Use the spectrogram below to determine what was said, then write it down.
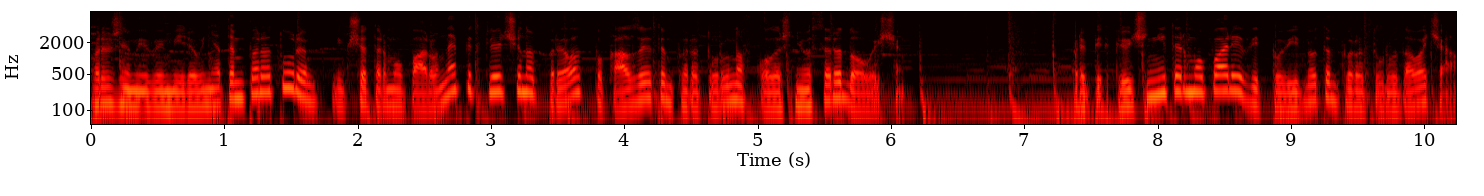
В режимі вимірювання температури, якщо термопару не підключено, прилад показує температуру навколишнього середовища. При підключеній термопарі відповідну температуру давача.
